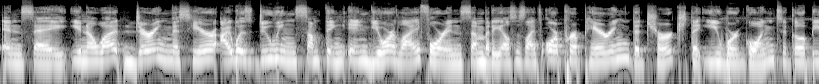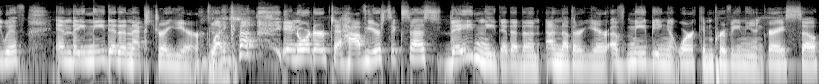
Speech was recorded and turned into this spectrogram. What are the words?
and say, "You know what? During this year, I was doing something in your life or in somebody else's life or preparing the church that you were going to go be with and they needed an extra year." Like in order to have your success, they needed an, another year of me being at work in Prevenient Grace. So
